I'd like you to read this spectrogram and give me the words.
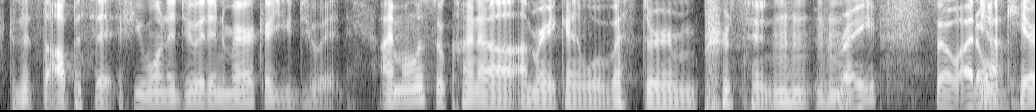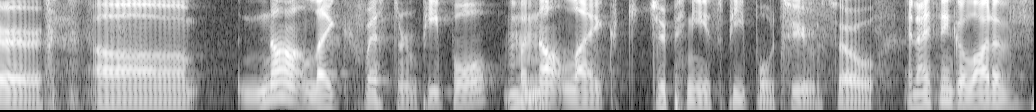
because it's the opposite. If you want to do it in America, you do it. I'm also kind of American or Western person, mm-hmm, mm-hmm. right? So I don't Yeah. care. Um, not like Western people, but mm-hmm. not like Japanese people too. So And I think a lot of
